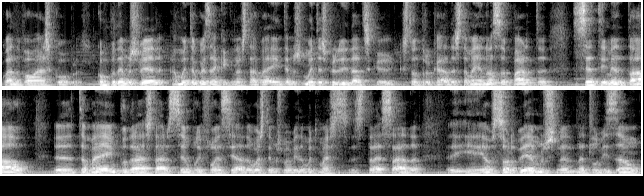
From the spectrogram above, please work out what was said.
quando vão às compras. Como podemos ver, há muita coisa aqui que não está bem, temos muitas prioridades que, que estão trocadas, também a nossa parte sentimental eh, também poderá estar sempre influenciada. Hoje temos uma vida muito mais estressada eh, e absorvemos na, na televisão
